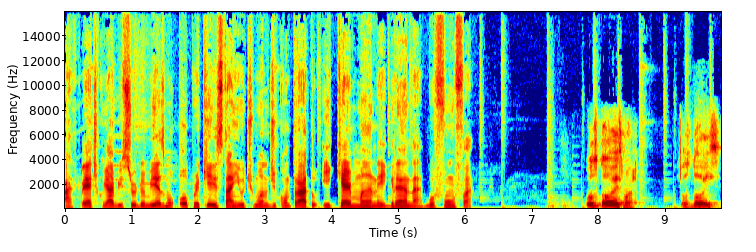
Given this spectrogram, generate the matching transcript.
atlético e absurdo mesmo, ou porque ele está em último ano de contrato e quer money, grana, bufunfa? Os dois, mano. Os dois.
